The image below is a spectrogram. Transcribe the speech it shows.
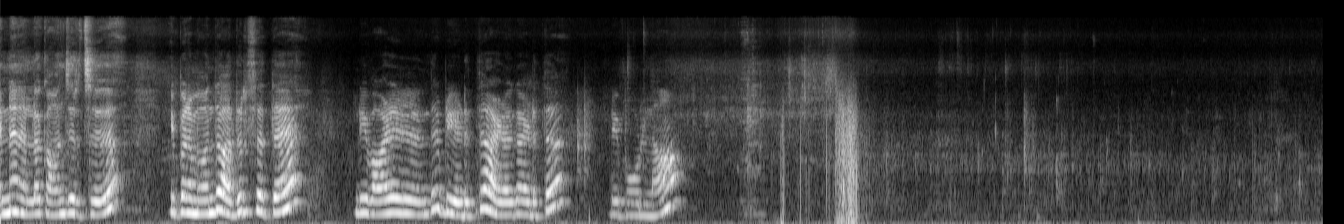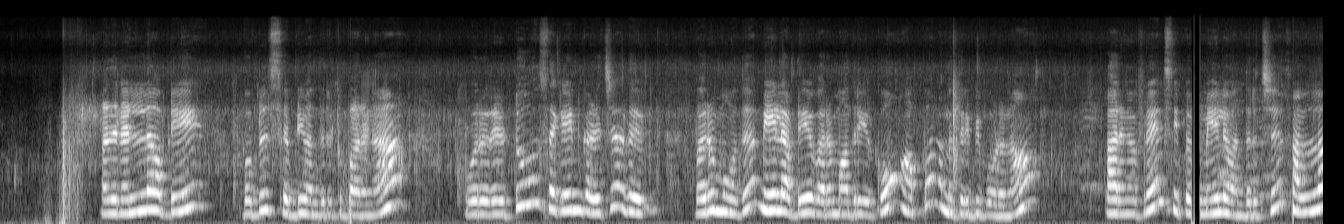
எண்ணெய் நல்லா காஞ்சிருச்சு. இப்போ நம்ம வந்து அதிர்சத்தை இப்படி வாழையிலேருந்து இப்படி எடுத்து அழகாக எடுத்து இப்படி போடலாம். அது நல்லா அப்படியே பபிள்ஸ் எப்படி வந்திருக்கு பாருங்கள் ஒரு டூ செகண்ட் கழித்து அது வரும்போது மேலே அப்படியே வர மாதிரி இருக்கும். அப்போ நம்ம திருப்பி போடலாம். பாருங்கள் ஃப்ரெண்ட்ஸ் இப்போ மேலே வந்துருச்சு. நல்லா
